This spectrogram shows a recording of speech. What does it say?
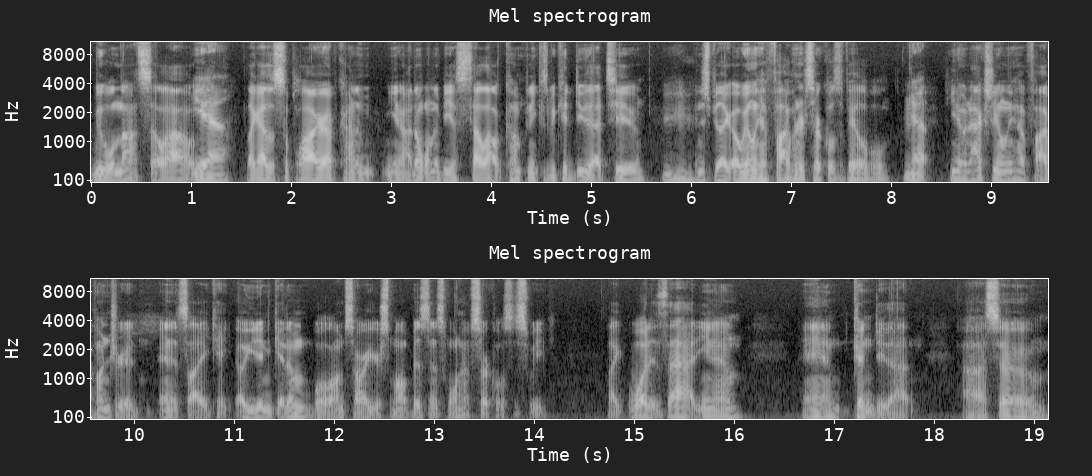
we will not sell out. Yeah. Like as a supplier, I've kind of you know I don't want to be a sellout company because we could do that too, Mm-hmm. and just be like, oh, we only have 500 circles available, Yeah. you know, and actually only have 500, and it's like, hey, oh, you didn't get them? Well, I'm sorry, your small business won't have circles this week. Like, what is that, you know? And couldn't do that. Uh, so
